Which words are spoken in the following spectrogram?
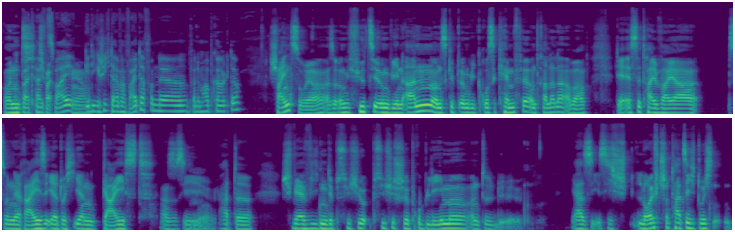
Und, und bei Teil 2 ja. geht die Geschichte einfach weiter von der, von dem Hauptcharakter? Scheint so, ja. Also irgendwie führt sie irgendwen an und es gibt irgendwie große Kämpfe und tralala, aber der erste Teil war ja so eine Reise eher durch ihren Geist. Also sie mhm. hatte schwerwiegende psycho psychische Probleme und äh, ja, sie, sie läuft schon tatsächlich durch ein,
